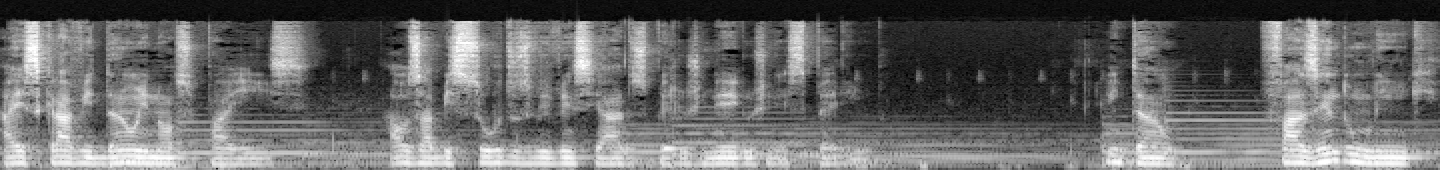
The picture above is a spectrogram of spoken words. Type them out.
à escravidão em nosso país, aos absurdos vivenciados pelos negros nesse período. Então, fazendo um link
